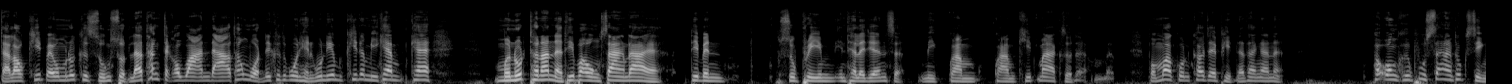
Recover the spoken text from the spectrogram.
แต่เราคิดไปว่ามนุษย์คือสูงสุดแล้วทั้งจักรวาลดาวทั้งหมดนี่คือทุกคนเห็นคุณนี่คิดว่ามีแค่แค่มนุษย์เท่านั้นน่ะที่พระองค์สร้างได้ที่เป็น supreme intelligence มีความความคิดมากสุดอะผมว่าคุณเข้าใจผิดนะถ้างั้นอะพระองค์คือผู้สร้างทุกสิ่ง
